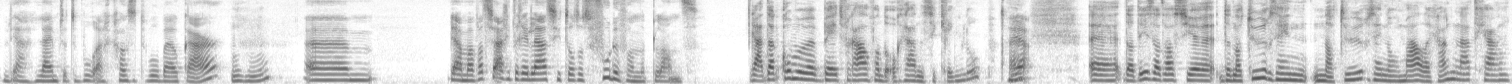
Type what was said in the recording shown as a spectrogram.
ja, lijmt het de boel eigenlijk, houdt het de boel bij elkaar. Mm -hmm. ja, maar wat is eigenlijk de relatie tot het voeden van de plant? Ja, dan komen we bij het verhaal van de organische kringloop. Hè? Ja. Uh, dat is dat als je de natuur zijn natuur, zijn normale gang laat gaan,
